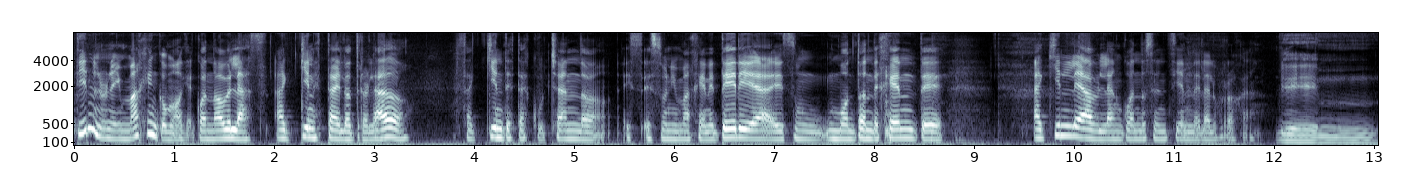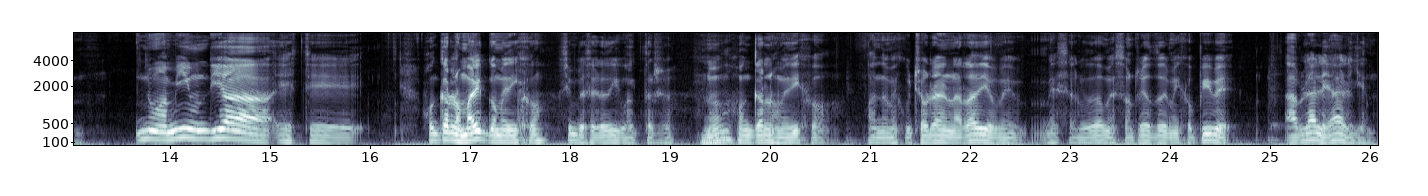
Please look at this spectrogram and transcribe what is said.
¿Tienen una imagen como que cuando hablas a quién está del otro lado? O sea, ¿quién te está escuchando? ¿Es, es una imagen etérea? ¿Es un montón de gente? ¿A quién le hablan cuando se enciende la luz roja? Eh, no, a mí un día, este, Juan Carlos Mareco me dijo, siempre se lo digo a Héctor yo, ¿no? Juan Carlos me dijo, cuando me escuchó hablar en la radio, me, me saludó, me sonrió todo y me dijo, pibe, hablale a alguien.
